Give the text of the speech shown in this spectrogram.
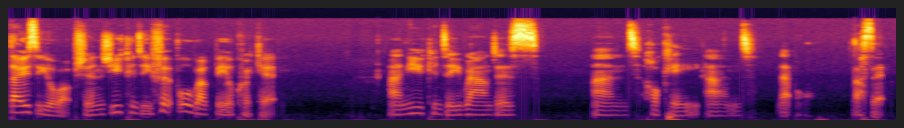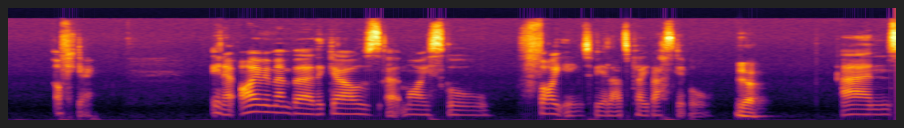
Those are your options. You can do football, rugby, or cricket, and you can do rounders and hockey and netball. That's it. Off you go you know, I remember the girls at my school fighting to be allowed to play basketball. Yeah. And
